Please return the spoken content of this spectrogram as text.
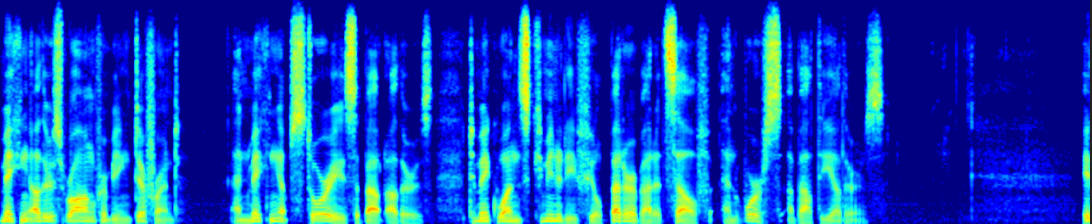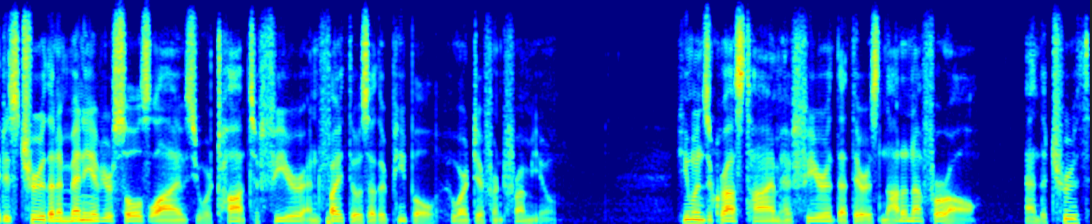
making others wrong for being different, and making up stories about others to make one's community feel better about itself and worse about the others. It is true that in many of your soul's lives you were taught to fear and fight those other people who are different from you. Humans across time have feared that there is not enough for all, and the truth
